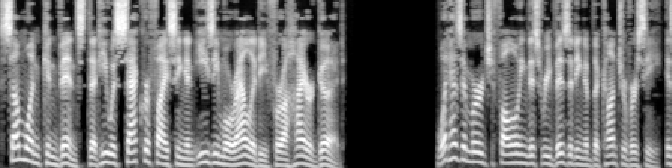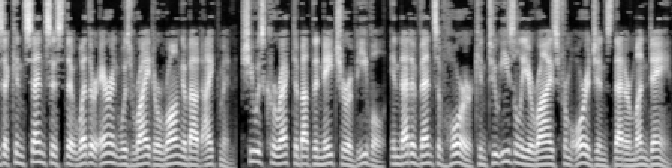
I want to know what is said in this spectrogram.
Someone convinced that he was sacrificing an easy morality for a higher good. What has emerged following this revisiting of the controversy, is a consensus that whether Arendt was right or wrong about Eichmann, she was correct about the nature of evil, in that events of horror can too easily arise from origins that are mundane.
